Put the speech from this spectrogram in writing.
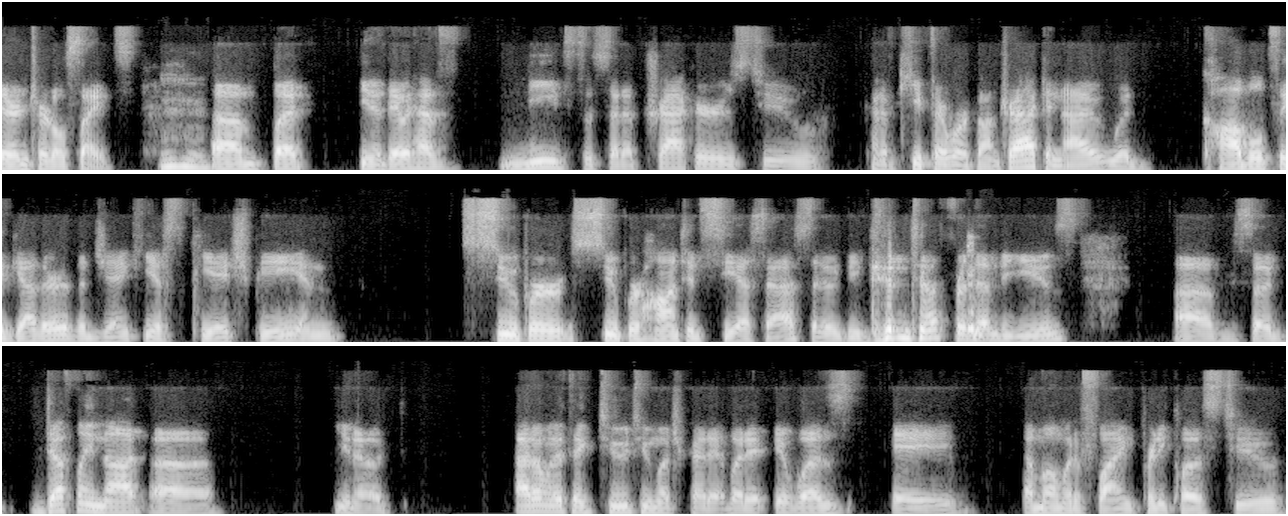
their internal sites. Mhm. Um, but you know they would have needs to set up trackers to kind of keep their work on track, and I would cobble together the jankiest PHP and super super haunted css and it would be good enough for them to use um so definitely not uh you know i don't want to take too too much credit but it, it was a a moment of flying pretty close to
